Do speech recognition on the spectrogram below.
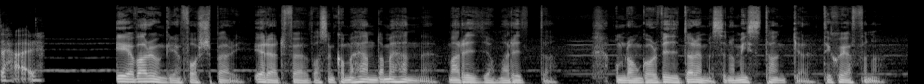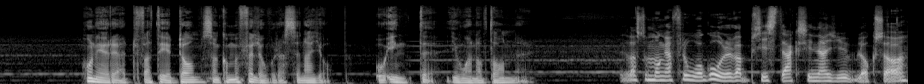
det här. Eva Rundgren Forsberg är rädd för vad som kommer hända med henne, Maria och Marita om de går vidare med sina misstankar till cheferna. Hon är rädd för att det är de som kommer förlora sina jobb och inte Johan av Donner. Det var så många frågor, det var precis strax innan jul också.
